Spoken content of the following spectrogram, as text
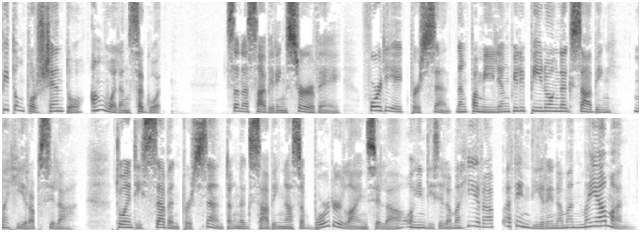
7 porsyento ang walang sagot. Sa nasabi ring survey, 48% ng pamilyang Pilipino ang nagsabing mahirap sila. 27% ang nagsabing nasa borderline sila o hindi sila mahirap at hindi rin naman mayaman,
